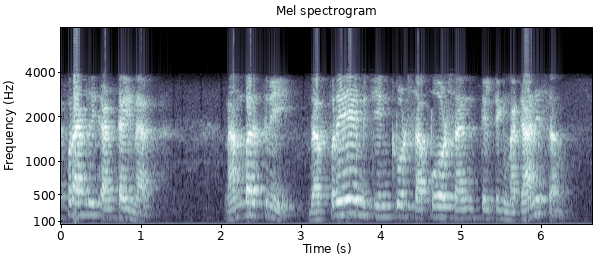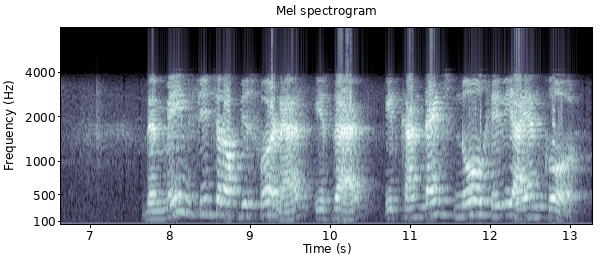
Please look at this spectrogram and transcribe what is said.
refractory container. Number three, the frame which includes supports and tilting mechanism. The main feature of this furnace is that it contains no heavy iron core.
